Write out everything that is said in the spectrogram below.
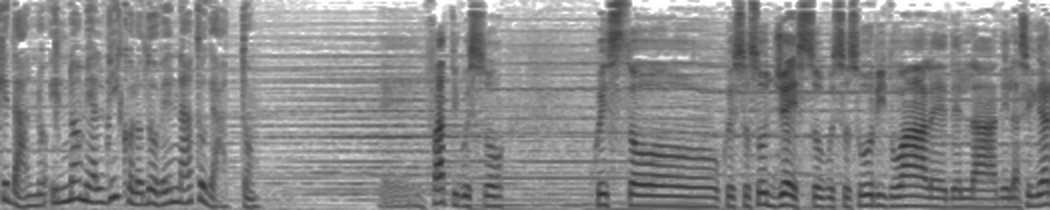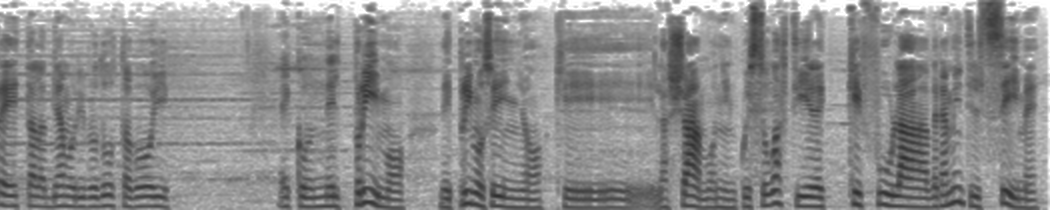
che danno il nome al vicolo dove è nato Gatto. Eh, infatti questo, questo, questo soggesto, questo suo rituale della, della sigaretta l'abbiamo riprodotta poi ecco, nel primo nel primo segno che lasciamo in questo quartiere che fu la, veramente il seme.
